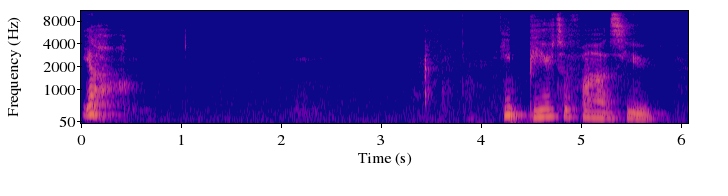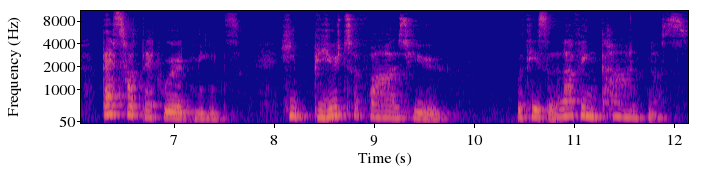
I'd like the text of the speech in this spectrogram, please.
Yeah. He beautifies you. That's what that word means. He beautifies you with his loving kindness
